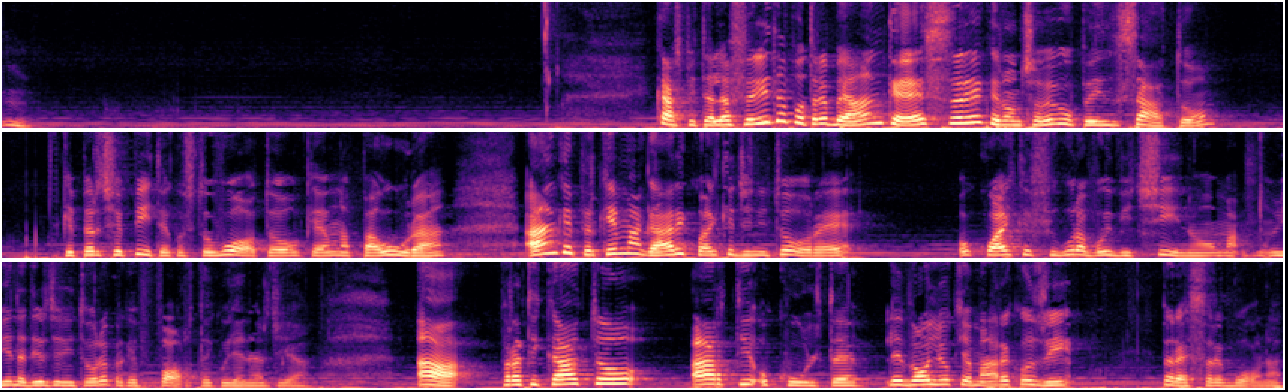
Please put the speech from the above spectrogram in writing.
Mm. Caspita, la ferita potrebbe anche essere che non ci avevo pensato, che percepite questo vuoto, che è una paura, anche perché magari qualche genitore o qualche figura a voi vicino, ma viene a dire genitore perché è forte qui l'energia, ha praticato arti occulte, le voglio chiamare così per essere buona.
